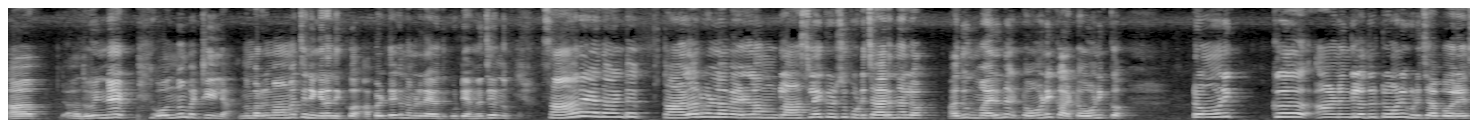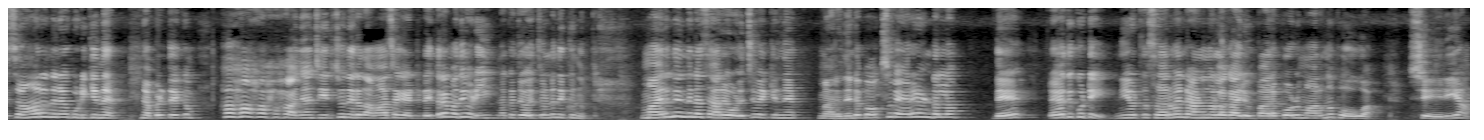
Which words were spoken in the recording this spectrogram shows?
അത് പിന്നെ ഒന്നും പറ്റിയില്ല. എന്നും പറഞ്ഞ് മാമച്ചൻ ഇങ്ങനെ നിൽക്കുക അപ്പോഴത്തേക്കും നമ്മുടെ രേവതിക്കുട്ടി അങ്ങ് ചെന്നു. സാറ് ഏതാണ്ട് കളറുള്ള വെള്ളം ഗ്ലാസ്സിലേക്ക് ഒഴിച്ച് കുടിച്ചായിരുന്നല്ലോ. അത് മരുന്ന് ടോണിക്കാ ടോണിക്ക്. ടോണിക്ക് ആണെങ്കിൽ അത് ടോണി കുടിച്ചാൽ പോരെ. സാർ എന്തിനാ കുടിക്കുന്നേ? അപ്പോഴത്തേക്കും ഹ ഹ ഹ ഹ ഞാൻ ചിരിച്ചു നേരെ തമാശ കേട്ടിട്ട് ഇത്ര മതിയോടി? എന്നൊക്കെ ചോദിച്ചുകൊണ്ട് നിൽക്കുന്നു. മരുന്ന് എന്തിനാ സാറേ ഒളിച്ചു വെക്കുന്നേ? മരുന്നിന്റെ ബോക്സ് വേറെ ഉണ്ടല്ലോ. ദേ രേവതിക്കുട്ടി നീ ഇവിടുത്തെ സെർവന്റ് ആണെന്നുള്ള കാര്യം പലപ്പോഴും മറന്നു പോവുക. ശരിയാ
